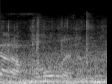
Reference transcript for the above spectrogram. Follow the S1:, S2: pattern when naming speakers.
S1: got a hole in them.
